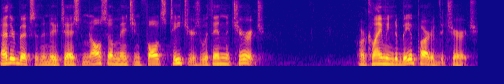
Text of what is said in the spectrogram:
Other books of the New Testament also mention false teachers within the church or claiming to be a part of the church,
